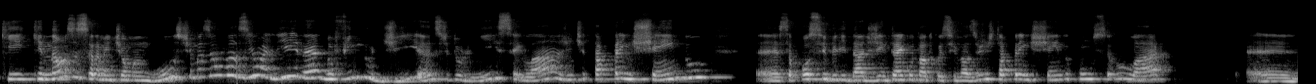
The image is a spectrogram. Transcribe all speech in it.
que, que não necessariamente é uma angústia, mas é um vazio ali, né? No fim do dia, antes de dormir, sei lá, a gente está preenchendo essa possibilidade de entrar em contato com esse vazio, a gente está preenchendo com o celular. É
